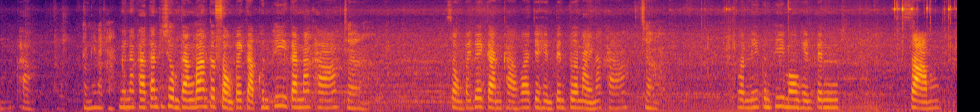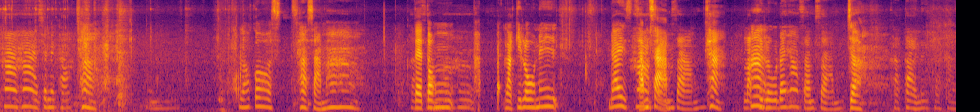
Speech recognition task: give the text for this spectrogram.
มค่ะ ตรงนี้แหละค่ะนี่นะคะ ท่านผู้ชมทางบ้านก็ส่งไปกับคุณพี่กันนะคะจ้าส่งไปด้วยกันค่ะ ว่าจะเห็นเป็นตัวไหนนะคะจ้า วันนี้คุณพี่มองเห็นเป็นสามห้าห้าใช่ไหมคะ ค่ะอืมแล้วก็ค่ะสามห้าห้าค่ะแต่ตรง355หลักกิโลนี่ได้สามสามสามค่ะหลักห้ากิโลได้ห้าสามสามจ้ะค่ะถ่ายเลยค่ะถ่าย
